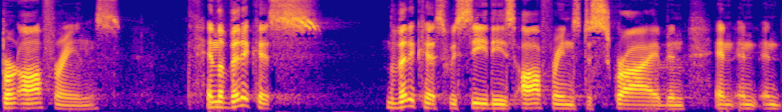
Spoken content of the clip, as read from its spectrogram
burnt offerings. In Leviticus, Leviticus, we see these offerings described and, and, and, and,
